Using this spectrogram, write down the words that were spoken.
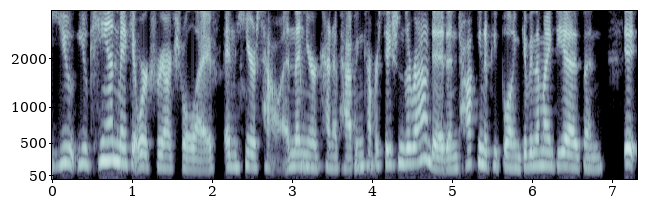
you you can make it work for your actual life and here's how. And then you're kind of having conversations around it and talking to people and giving them ideas and it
